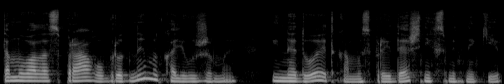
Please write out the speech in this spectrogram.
тамувала спрагу брудними калюжами і недоїдками з прийдешніх смітників.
